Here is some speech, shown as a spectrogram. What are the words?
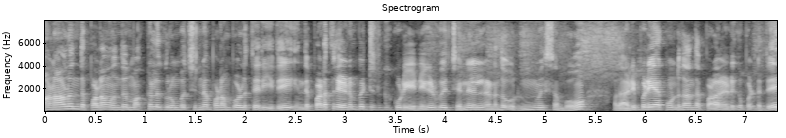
ஆனாலும் இந்த படம் வந்து மக்களுக்கு ரொம்ப சின்ன படம் போல் தெரியுது. இந்த படத்தில் இடம்பெற்றிருக்கக்கூடிய நிகழ்வு சென்னையில் நடந்த ஒரு உண்மை சம்பவம். அதை அடிப்படையாக கொண்டு தான் இந்த படம் எடுக்கப்பட்டது.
